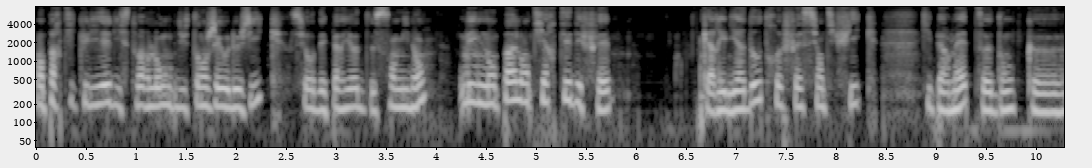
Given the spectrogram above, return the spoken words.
en particulier l'histoire longue du temps géologique sur des périodes de 100 000 ans, mais ils n'ont pas l'entièreté des faits, car il y a d'autres faits scientifiques qui permettent donc euh,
